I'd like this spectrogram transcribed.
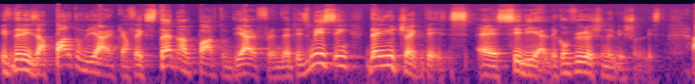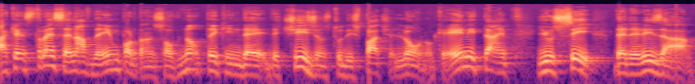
if there is a part part of the aircraft, external part of the airframe that is missing, then you check the uh, CDL, the configuration deviation list. I can stress enough the importance of not taking the decisions to dispatch alone, okay? Anytime you see that there is a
